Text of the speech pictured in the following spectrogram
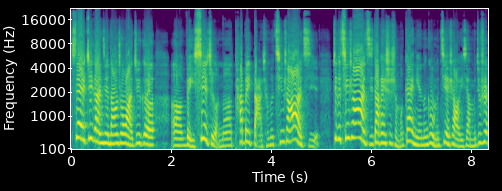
在这个案件当中啊，这个呃猥亵者呢，他被打成了轻伤二级。这个轻伤二级大概是什么概念？能给我们介绍一下吗？就是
